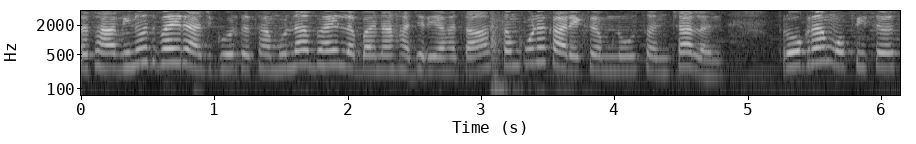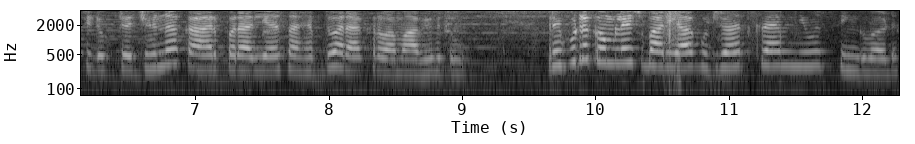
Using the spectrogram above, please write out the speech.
તથા વિનોદભાઈ રાજગોર તથા મુનાભાઈ લબાના હાજર્યા હતા. સંપૂર્ણ કાર્યક્રમનું સંચાલન programme officer Shri doctor Janakar Paraliya સાહેબ દ્વારા કરવામાં આવ્યું હતું. Reporter Kamlesh Bariya, Gujarat crime news Singvad.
